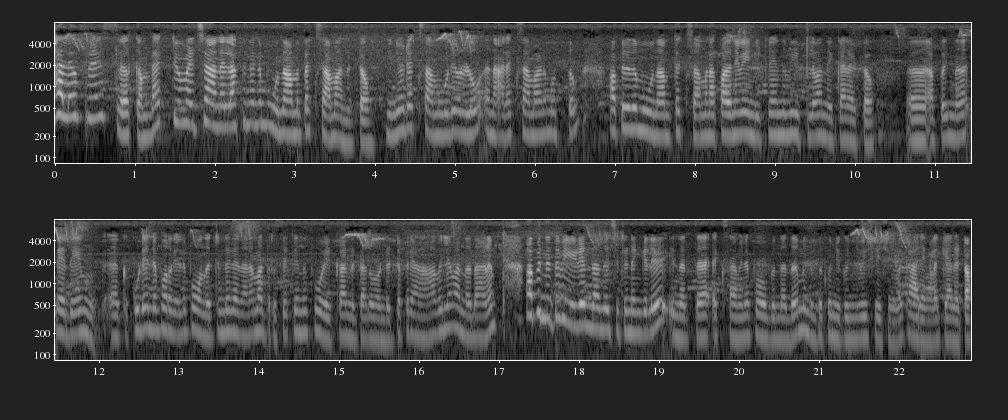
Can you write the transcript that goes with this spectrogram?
Hello friends welcome back to my channel അപ്പം ഇതിന്റെ മൂന്നാമത്തെ എക്സാം ആണ് കേട്ടോ ഇനി ഒരു എക്സാം കൂടി ഉള്ളൂ. നാല് എക്സാമാണ് മൊത്തം. അപ്പം ഇത് മൂന്നാമത്തെ എക്സാമാണ് അപ്പോൾ അതിന് വേണ്ടിയിട്ട് ഞാൻ ഇന്ന് വീട്ടിൽ വന്നേക്കാൻ കേട്ടോ അപ്പോൾ ഇന്ന് ലതയും ഒക്കെ കൂടി എന്റെ പുറകിൽ പോന്നിട്ടുണ്ട്. ലതാന മദ്രസയ്ക്ക് ഇന്ന് പോയിക്കാണ് കേട്ടോ അതുകൊണ്ടിട്ട് ഇപ്പോൾ രാവിലെ വന്നതാണ്. അപ്പോൾ ഇന്നത്തെ വീഡിയോ എന്താണെന്ന് വെച്ചിട്ടുണ്ടെങ്കിൽ ഇന്നത്തെ എക്സാമിന് പോകുന്നതും ഇന്നത്തെ കുഞ്ഞു കുഞ്ഞു വിശേഷങ്ങളും കാര്യങ്ങളൊക്കെയാണ് കേട്ടോ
